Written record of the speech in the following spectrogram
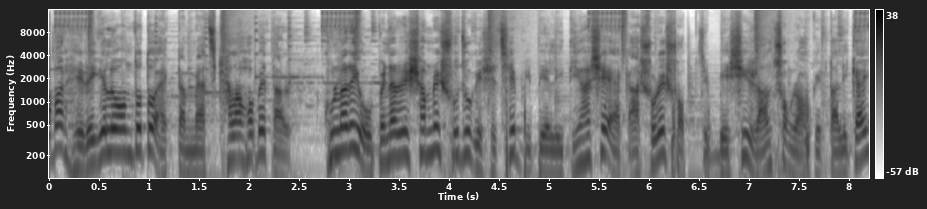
আবার হেরে গেলেও অন্তত একটা ম্যাচ খেলা হবে তার। খুলনার এই ওপেনারের সামনে সুযোগ এসেছে বিপিএল ইতিহাসে এক আসরে সবচেয়ে বেশি রান সংগ্রাহকের তালিকায়।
